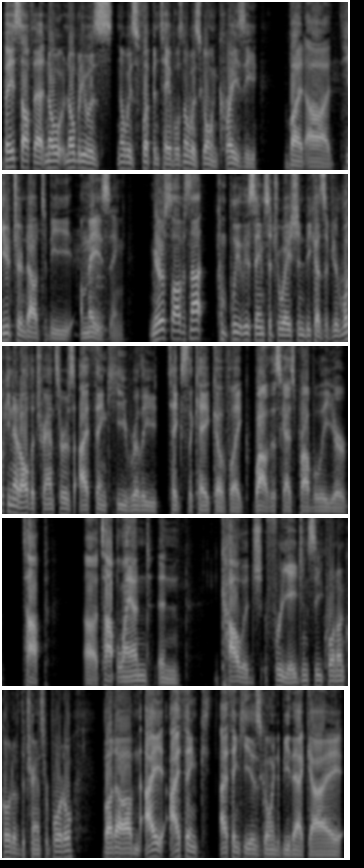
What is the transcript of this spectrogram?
based off that, no nobody was nobody's flipping tables, nobody's going crazy, but uh, he turned out to be amazing. Miroslav is not completely the same situation because if you're looking at all the transfers, I think he really takes the cake of like, wow, this guy's probably your top uh, top land in college free agency, quote unquote, of the transfer portal. But um, I, I think I think he is going to be that guy.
